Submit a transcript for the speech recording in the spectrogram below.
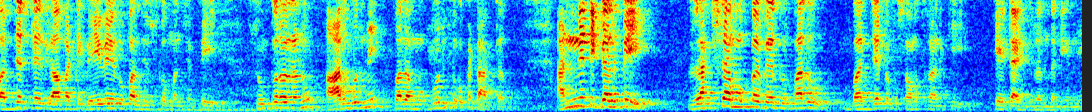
బడ్జెట్ లేదు కాబట్టి వెయ్యి వెయ్యి రూపాయలు తీసుకోమని చెప్పి సుంకురలను ఆరుగురిని వాళ్ళ ముగ్గురికి ఒక డాక్టర్ అన్నిటి కలిపి లక్ష ముప్పై వేల రూపాయలు బడ్జెట్ ఒక సంవత్సరానికి కేటాయించడం జరిగింది.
